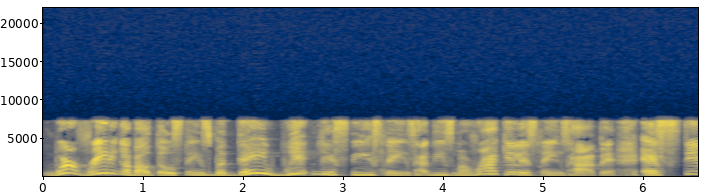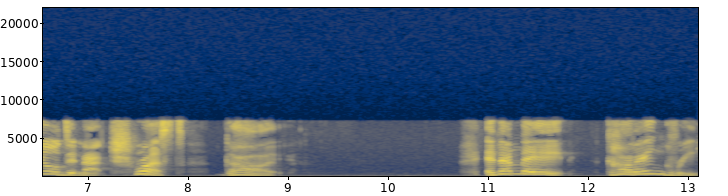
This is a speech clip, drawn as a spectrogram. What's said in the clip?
we're reading about those things, but they witnessed these things, how these miraculous things happen, and still did not trust God. And that made God angry.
